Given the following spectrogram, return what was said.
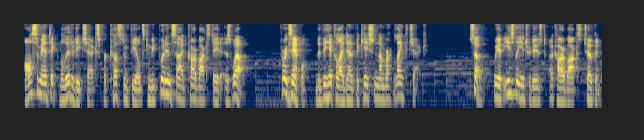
All semantic validity checks for custom fields can be put inside CarBox data as well. For example, the vehicle identification number length check. So, we have easily introduced a CarBox token.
